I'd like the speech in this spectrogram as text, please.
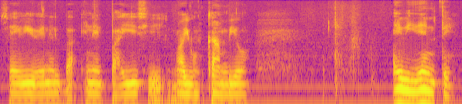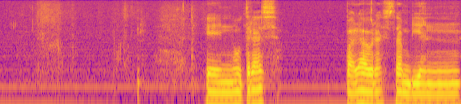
se vive en el, en el país y no hay un cambio evidente en otras palabras también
